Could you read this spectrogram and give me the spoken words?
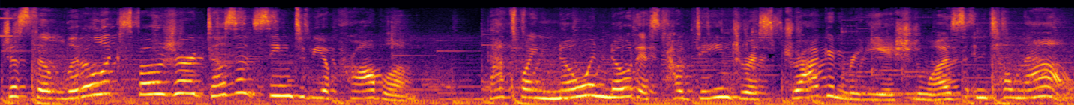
Just a little exposure doesn't seem to be a problem. That's why no one noticed how dangerous dragon radiation was until now.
